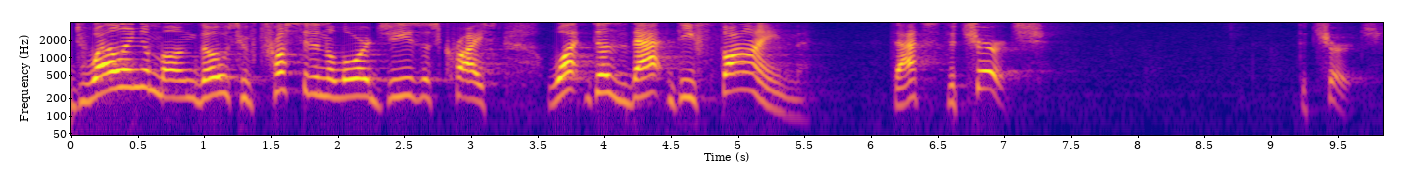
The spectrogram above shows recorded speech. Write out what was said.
dwelling among those who've trusted in the Lord Jesus Christ. What does that define? That's the church. The church.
